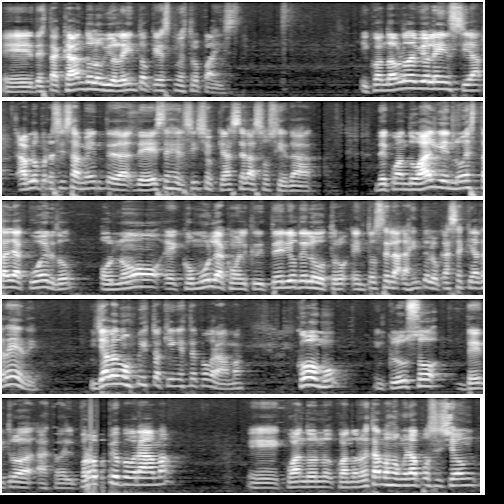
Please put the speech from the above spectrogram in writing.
eh, destacando lo violento que es nuestro país. Y cuando hablo de violencia, hablo precisamente de, de ese ejercicio que hace la sociedad, de cuando alguien no está de acuerdo o no eh, comula con el criterio del otro, entonces la, la gente lo que hace es que agrede. Y ya lo hemos visto aquí en este programa, como incluso dentro hasta del propio programa, eh, cuando, no, cuando no estamos en una posición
